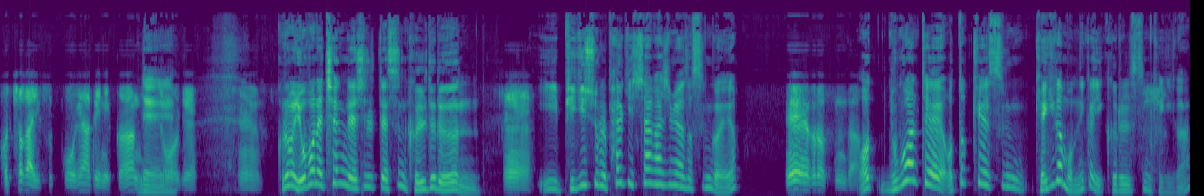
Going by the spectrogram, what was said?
거처가 있었고 해야 되니까, 네. 저게, 예, 그러면 요번에 책 내실 때 쓴 글들은 예, 이 비기슈를 팔기 시작하시면서 쓴 거예요? 예, 그렇습니다. 어, 누구한테 어떻게 쓴 계기가 뭡니까? 이 글을 쓴 계기가?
